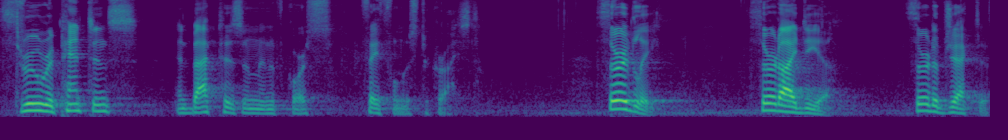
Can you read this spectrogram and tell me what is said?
through repentance and baptism and of course, faithfulness to Christ. Thirdly, third idea, third objective,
